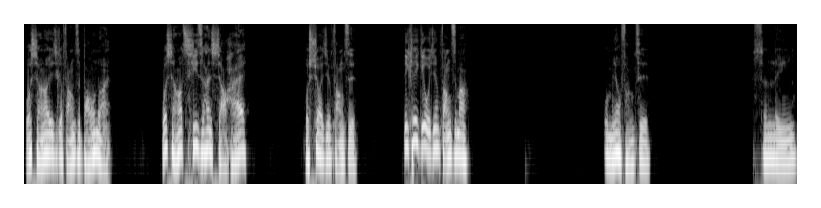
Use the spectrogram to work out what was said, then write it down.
我想要一个房子保暖，我想要妻子和小孩，我需要一间房子。你可以给我一间房子吗？我没有房子，森林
